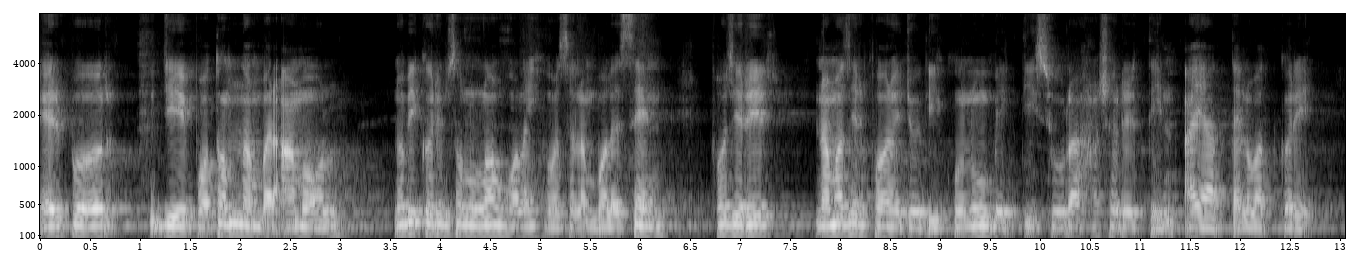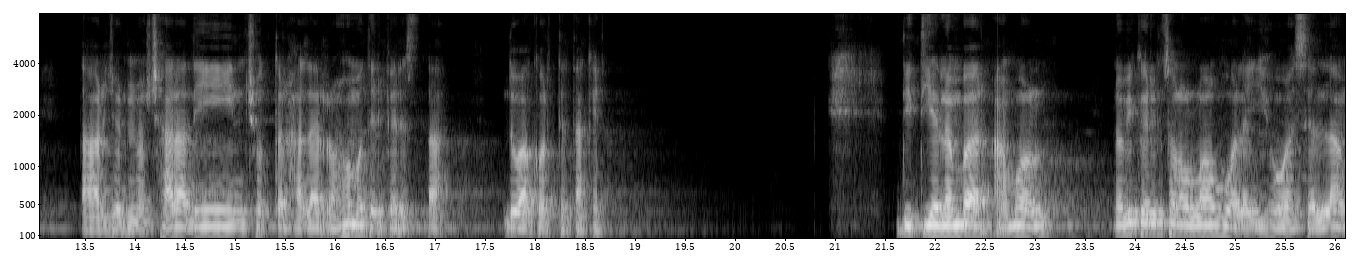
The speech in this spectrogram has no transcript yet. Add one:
এরপর যে প্রথম নাম্বার আমল, নবী করিম সাল্লাহ বলেছেন, ফজরের নামাজের পরে যদি কোনো ব্যক্তি সুরা হাসরের তিন আয়াত তেলাওয়াত করে, তার জন্য সারাদিন সত্তর হাজার রহমতের ফেরেস্তা দোয়া করতে থাকেন দ্বিতীয় নাম্বার আমল, নবী করিম সাল্লাহ আলাইসাল্লাম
